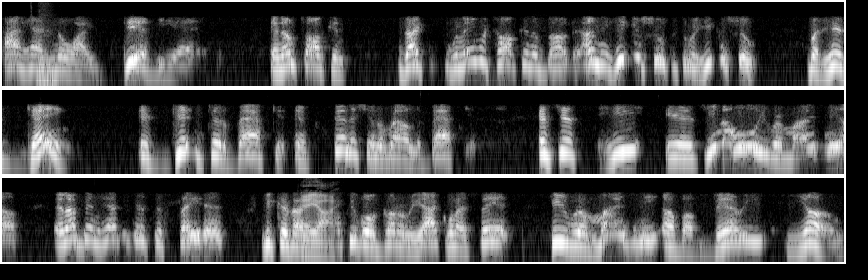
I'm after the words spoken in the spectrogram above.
I had no idea he had. And I'm talking, like when they were talking about, I mean, he can shoot the three, he can shoot, but his game is getting to the basket and finishing around the basket. It's just he is. You know who he reminds me of? And I've been hesitant to say this because I AI. know people are going to react when I say it. He reminds me of a very young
